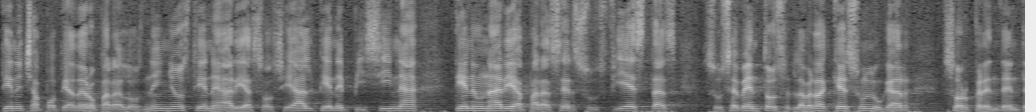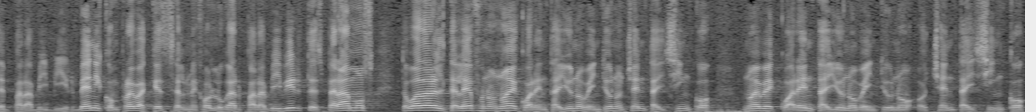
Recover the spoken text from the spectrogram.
tiene chapoteadero para los niños, tiene área social, tiene piscina, tiene un área para hacer sus fiestas, sus eventos. La verdad que es un lugar sorprendente para vivir. Ven y comprueba que es el mejor lugar para vivir. Te esperamos. Te voy a dar el teléfono 941-2185, 941-2185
